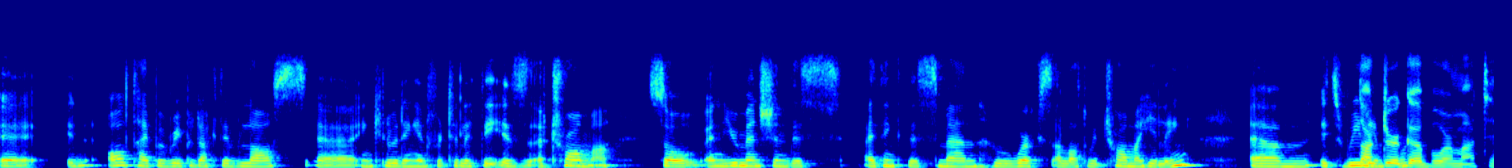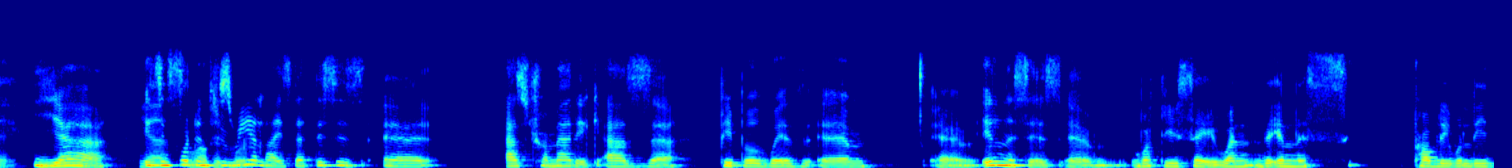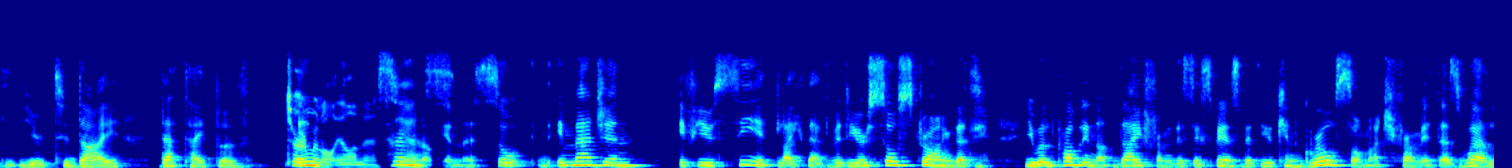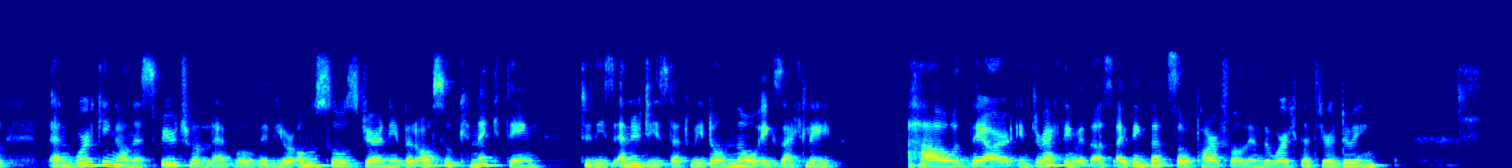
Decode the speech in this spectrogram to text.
uh, in all type of reproductive loss uh, including infertility is a trauma. So and you mentioned this i think this man who works a lot with trauma healing um, it's really dr Gabor Maté. Yeah. Yes, it's important to realize that this is uh, as traumatic as uh, people with um, uh, illnesses, um, what do you say when the illness probably will lead you to die? That type of terminal Ill- illness. Terminal yes. illness. So imagine if you see it like that, but you're so strong that you will probably not die from this experience, but you can grow so much from it as well. And working on a spiritual level with your own soul's journey, but also connecting to these energies that we don't know exactly how they are interacting with us. I think that's so powerful in the work that you're doing.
